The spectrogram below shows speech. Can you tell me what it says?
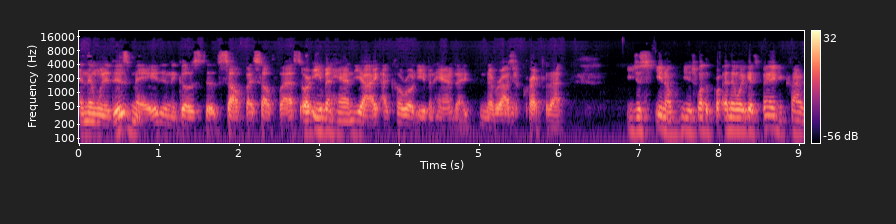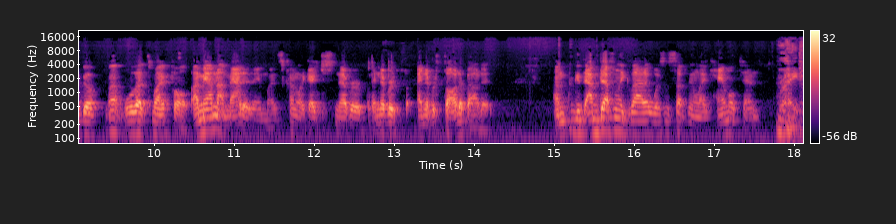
and then when it is made and it goes to South by Southwest or Even Hand, yeah, I, I co-wrote Even Hand. I never asked for credit for that. You just you know you just want the and then when it gets made, you kind of go, well, that's my fault. I mean, I'm not mad at anyone. It's kind of like I just never I never I never thought about it. I'm I'm definitely glad it wasn't something like Hamilton. Right.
